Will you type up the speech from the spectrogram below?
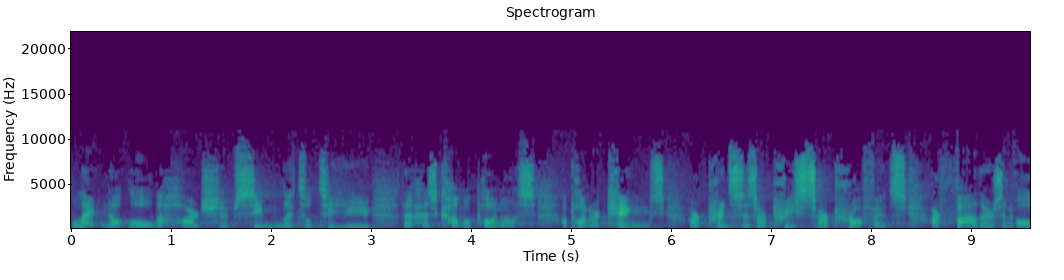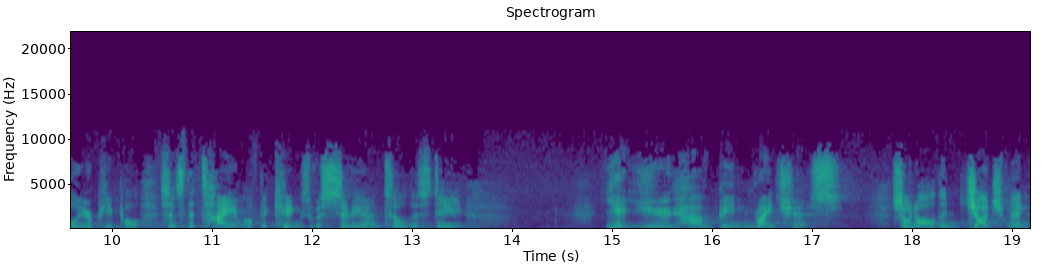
let not all the hardships seem little to you that has come upon us, upon our kings, our princes, our priests, our prophets, our fathers, and all your people, since the time of the kings of Assyria until this day. Yet you have been righteous so, in all the judgment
